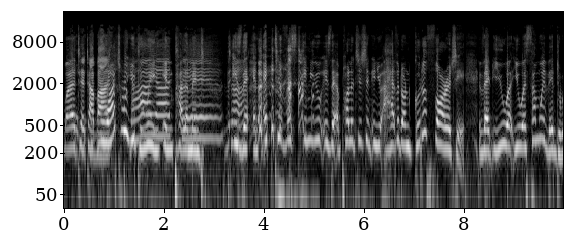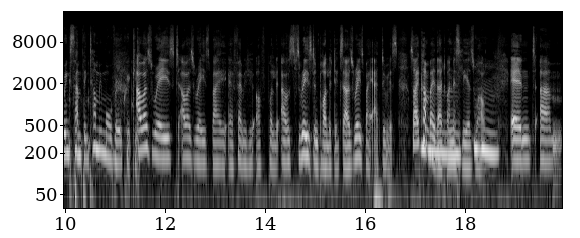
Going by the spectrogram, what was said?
Bayathetha abantu. What were you doing in parliament? Is there an activist in you? Is there a politician in you? I have it on good authority that you were you were somewhere there doing something. Tell me more very quickly. I was raised. I was raised by a family of. Poli- I was raised in politics. I was raised by activists. So I come by that honestly as well. And um,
